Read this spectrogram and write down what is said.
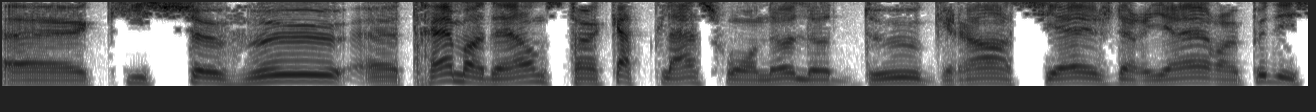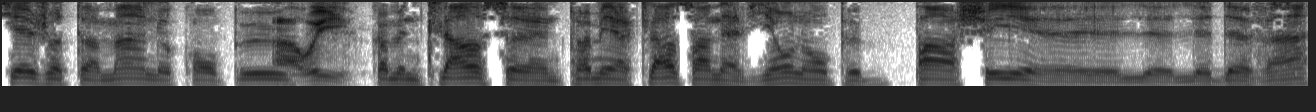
euh, qui se veut euh, très moderne. C'est un quatre places où on a là deux grands sièges derrière, un peu des sièges ottomans là qu'on peut Ah oui. comme une classe, une première classe en avion. Là, on peut pencher euh, le, le devant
